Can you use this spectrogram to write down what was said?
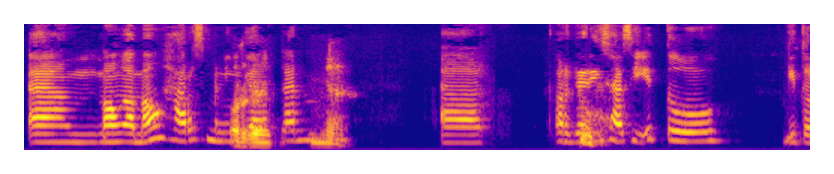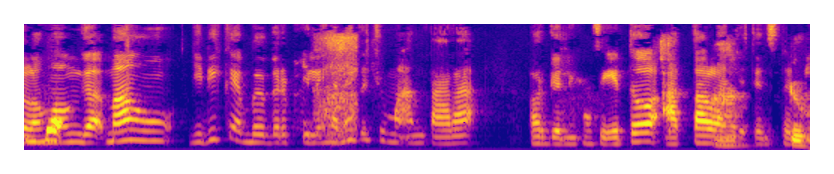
em, mau nggak mau harus meninggalkan eh, organisasi itu gitu loh mau nggak mau jadi kayak beber pilihannya itu cuma antara organisasi itu atau lanjutin studi.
